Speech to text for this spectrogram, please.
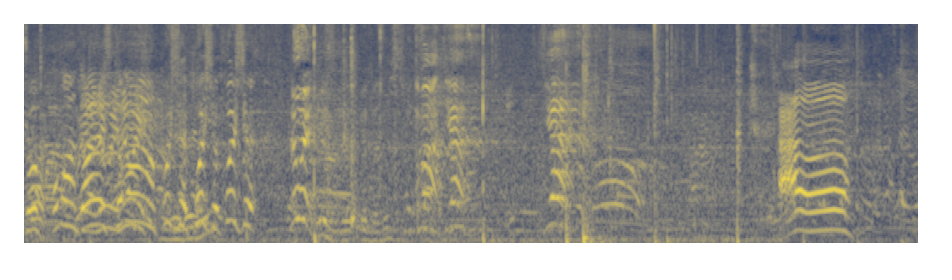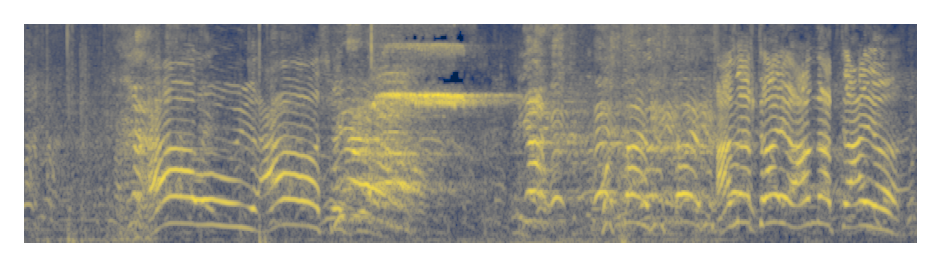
Go. Come on, guys, come on. Push it, push it, push it. Ow! Ow! Ow! Push time, push time. I'm not tired. I'm not tired.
